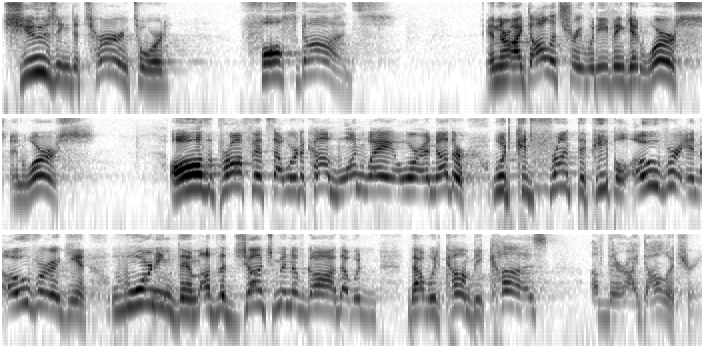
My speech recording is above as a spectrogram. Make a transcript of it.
choosing to turn toward false gods. And their idolatry would even get worse and worse. All the prophets that were to come, one way or another, would confront the people over and over again, warning them of the judgment of God that would, that would come because of their idolatry.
